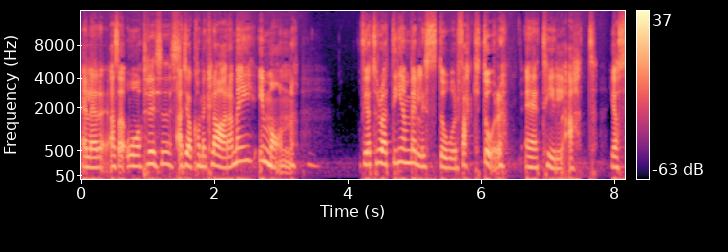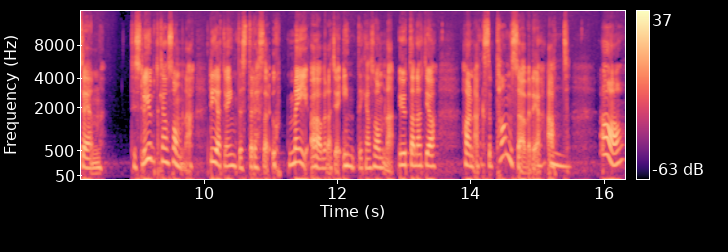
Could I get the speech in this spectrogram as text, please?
Eller, alltså, och Precis. att jag kommer klara mig imorgon. För jag tror att det är en väldigt stor faktor eh, till att jag sen till slut kan somna. Det är att jag inte stressar upp mig över att jag inte kan somna. Utan att jag har en acceptans över det. Att ja,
